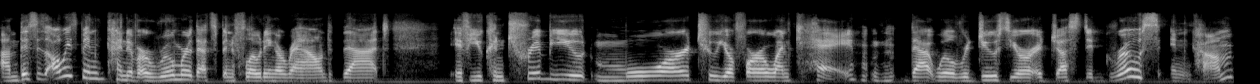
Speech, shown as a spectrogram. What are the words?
Um, this has always been kind of a rumor that's been floating around that if you contribute more to your 401k, that will reduce your adjusted gross income.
